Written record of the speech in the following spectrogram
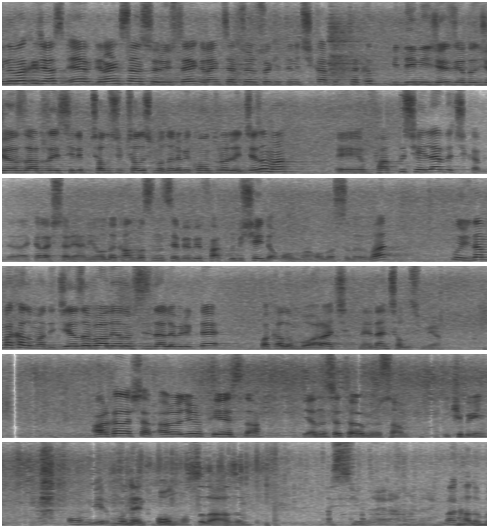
Şimdi bakacağız. Eğer Grank sensörü ise Grank sensörün soketini çıkartıp takıp bir deneyeceğiz ya da cihaz arızayı silip çalışıp çalışmadığını bir kontrol edeceğiz ama e, farklı şeyler de çıkabilir arkadaşlar. Yani yolda kalmasının sebebi farklı bir şey de olma olasılığı var. Bu yüzden bakalım hadi cihaza bağlayalım sizlerle birlikte. Bakalım bu araç neden çalışmıyor. Arkadaşlar aracın Fiesta yanlış hatırlamıyorsam 2011 model olması lazım. Bismillahirrahmanirrahim. Bakalım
